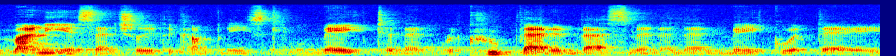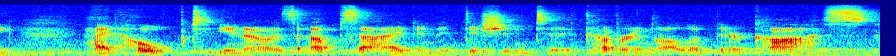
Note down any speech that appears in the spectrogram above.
money essentially the companies can make to then recoup that investment and then make what they had hoped you know as upside in addition to cover covering all of their costs.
